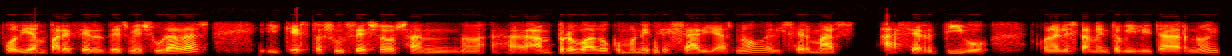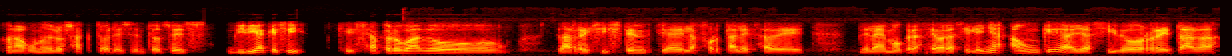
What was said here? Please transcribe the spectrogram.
podían parecer desmesuradas y que estos sucesos han, han probado como necesarias, ¿no? El ser más asertivo con el estamento militar, ¿no? Y con alguno de los actores. Entonces, diría que sí, que se ha probado la resistencia y la fortaleza de, de la democracia brasileña, aunque haya sido retada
